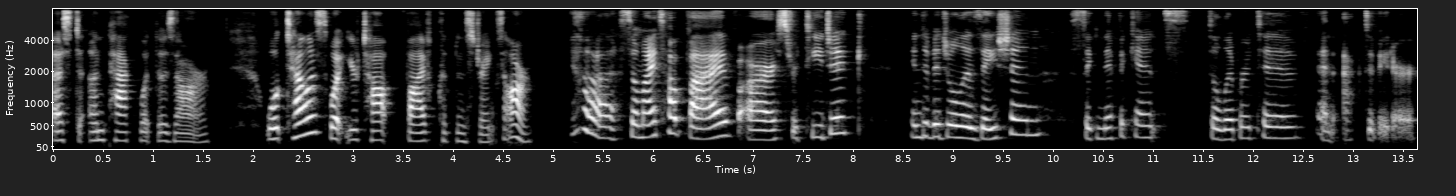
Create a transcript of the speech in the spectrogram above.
us to unpack what those are. Well, tell us what your top five Clifton strengths are. Yeah. So my top five are strategic, individualization, significance, deliberative, and activator.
